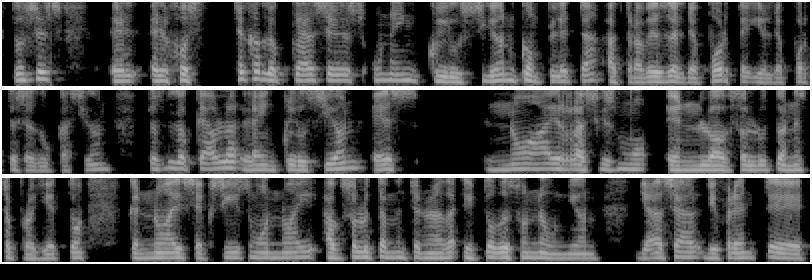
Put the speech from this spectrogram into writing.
Entonces, el, el José lo que hace es una inclusión completa a través del deporte y el deporte es educación. Entonces, lo que habla, la inclusión es no hay racismo en lo absoluto en este proyecto, que no hay sexismo, no hay absolutamente nada y todo es una unión, ya sea diferente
